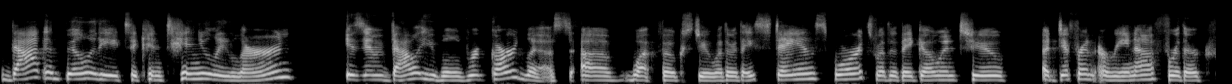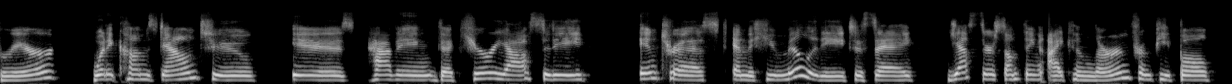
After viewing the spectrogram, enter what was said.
that ability to continually learn is invaluable regardless of what folks do, whether they stay in sports, whether they go into a different arena for their career. What it comes down to is having the curiosity, interest, and the humility to say, yes, there's something I can learn from people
